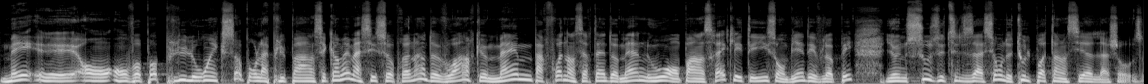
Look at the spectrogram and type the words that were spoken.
mais euh, on ne va pas plus loin que ça pour la plupart. C'est quand même assez surprenant de voir que même parfois dans certains domaines où on penserait que les TI sont bien développés, il y a une sous-utilisation de tout le potentiel de la chose.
